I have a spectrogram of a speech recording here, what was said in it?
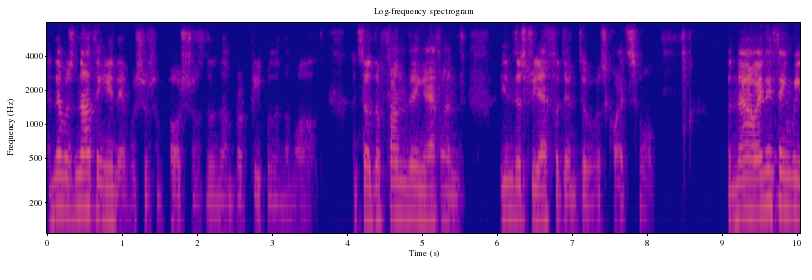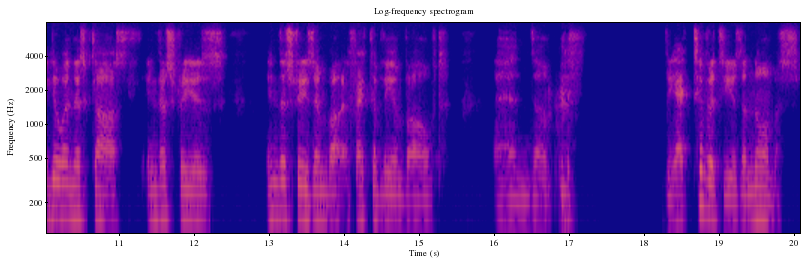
And there was nothing in it which was proportional to the number of people in the world. And so the funding and industry effort into it was quite small. But now anything we do in this class industry is industry is invo effectively involved and um, the activity is enormous.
